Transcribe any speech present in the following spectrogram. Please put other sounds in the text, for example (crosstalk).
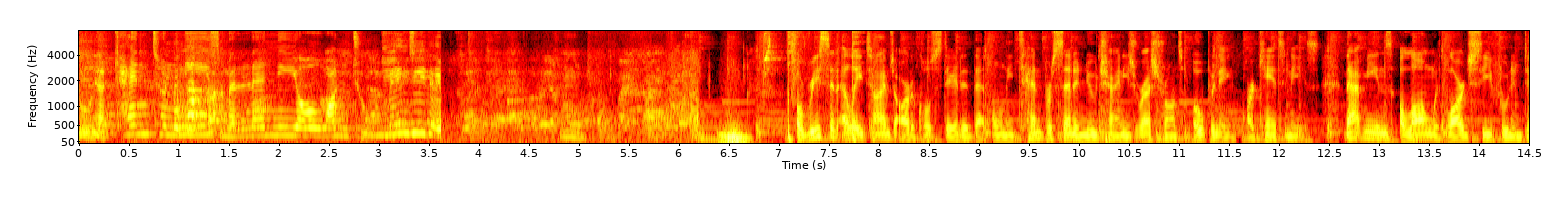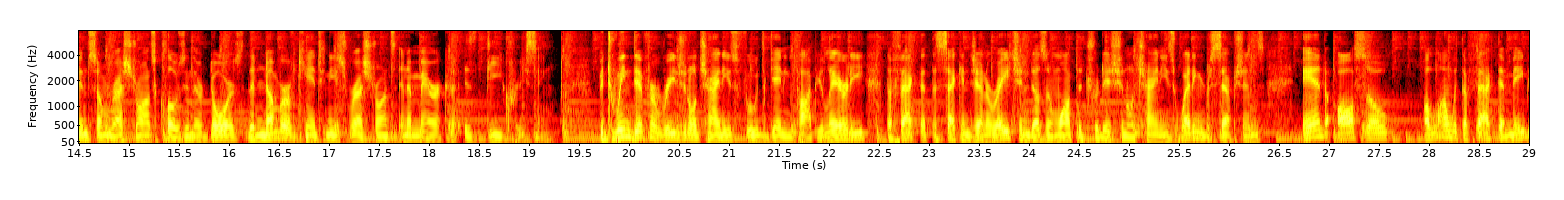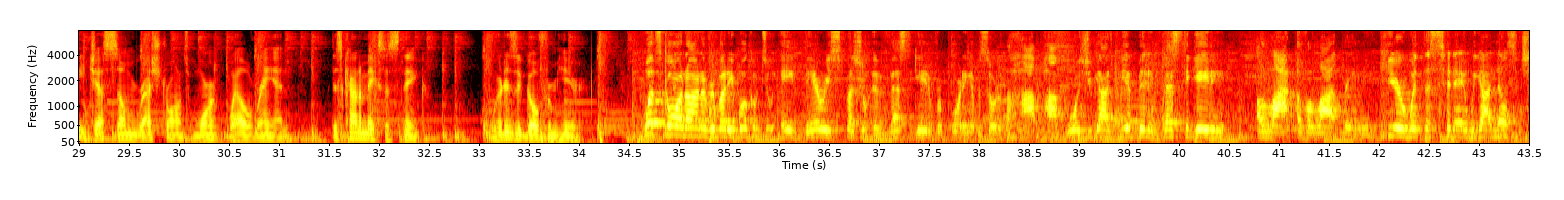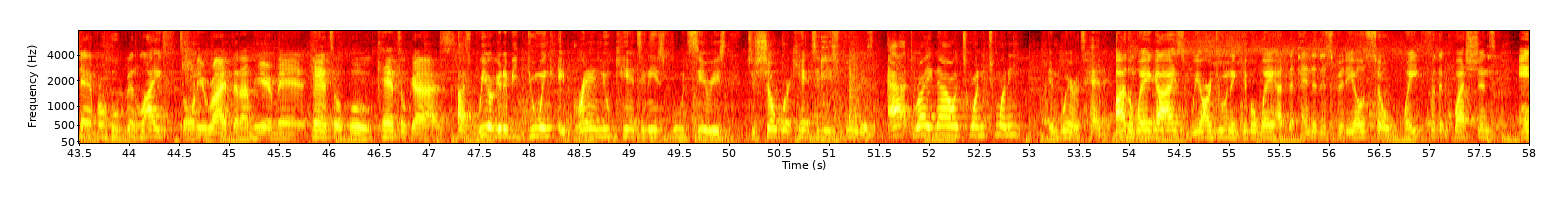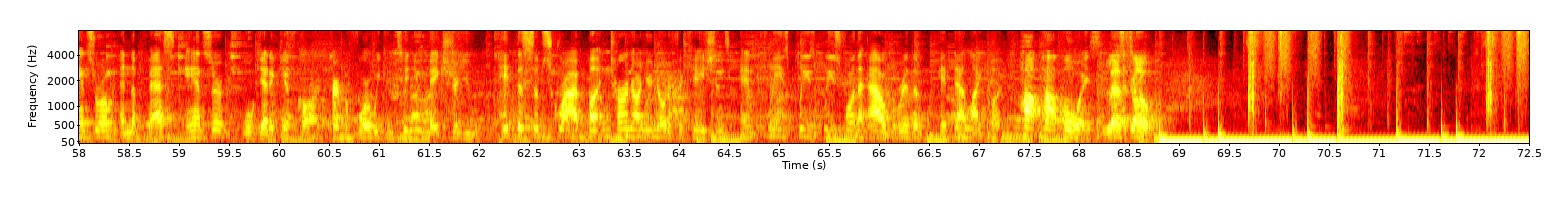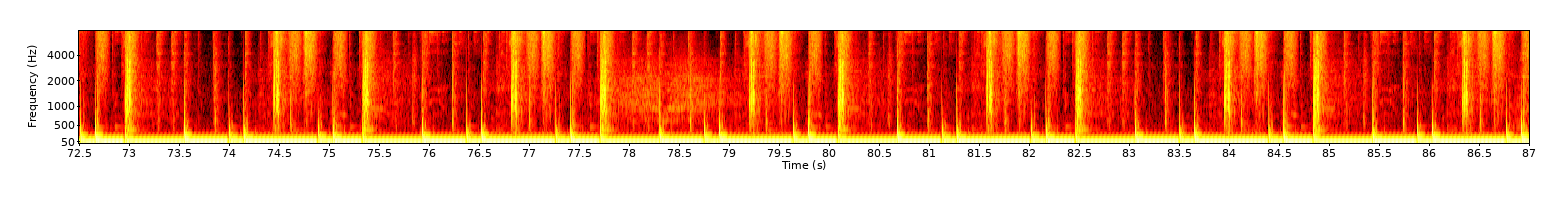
to the Cantonese millennial want to eat. Maybe they. Hmm. A recent LA Times article stated that only 10% of new Chinese restaurants opening are Cantonese. That means, along with large seafood and dim sum restaurants closing their doors, the number of Cantonese restaurants in America is decreasing. Between different regional Chinese foods gaining popularity, the fact that the second generation doesn't want the traditional Chinese wedding receptions, and also along with the fact that maybe just some restaurants weren't well ran, this kind of makes us think where does it go from here? What's going on, everybody? Welcome to a very special investigative reporting episode of the Hot Pot Boys. You guys, we have been investigating a lot of a lot lately. Here with us today, we got Nelson Chan from Hoopin' Life. It's only right that I'm here, man. Cancel food, cancel guys. Guys, we are going to be doing a brand new Cantonese food series to show where Cantonese food is at right now in 2020 and where it's headed. By the way, guys, we are doing a giveaway at the end of this video, so wait for the questions, answer them, and the best answer will get a gift card. All right, before we continue, make sure you hit the subscribe button, turn on your notifications, and please, please, please, for the algorithm, hit that like button. Hot Pot Boys, Let's go.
